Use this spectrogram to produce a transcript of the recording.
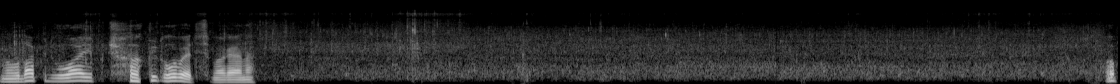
Ну, вода підбуває і почала ловитися марена. Оп.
